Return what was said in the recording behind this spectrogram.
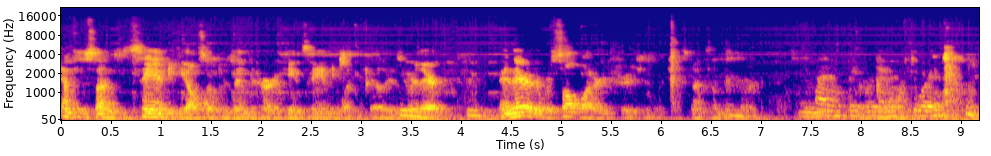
emphasis on Sandy, he also presented Hurricane Sandy, what the failures were there. And there, there was saltwater intrusion, which is not something we're, I don't think we're gonna have to worry about it.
